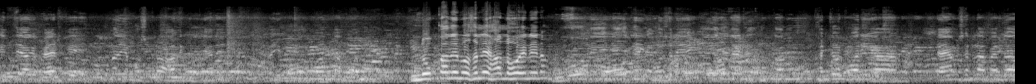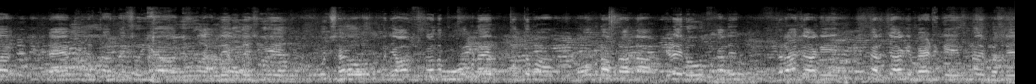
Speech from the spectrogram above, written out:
ਇੱਥੇ ਆ ਕੇ ਬੈਠ ਕੇ ਉਹਨਾਂ ਦੀਆਂ ਮੁਸ਼ਕਲਾਂ ਹੱਲ ਕੀਤੀਆਂ ਨੇ। ਧੰਨਵਾਦ ਲੋਕਾਂ ਦੇ ਮਸਲੇ ਹੱਲ ਹੋਏ ਨੇ ਨਾ। ਲੋਕ ਬਹੁਤ ਹੀ ਖੁਸ਼ ਨੇ ਕਿਉਂਕਿ ਲੋਕਾਂ ਨੂੰ ਖੱਜਲ ਖੁਆਰੀਆਂ, ਟਾਈਮ ਛੱਡਣਾ ਪੈਂਦਾ, ਟਾਈਮ ਦੀ ਡਿਸਟਰਬੈਂਸ ਹੋਈ ਆ, ਲੋਕ ਆਉਂਦੇ ਆਉਂਦੇ ਸੀਗੇ। ਉਹ ਛੜੋ ਪੰਜਾਬ ਸਰਕਾਰ ਦਾ ਬਹੁਤ ਬੜਾ ਉਦਮ ਆ, ਬਹੁਤ ਬੜਾ ਉਪਰਾਲਾ। ਜਿਹੜੇ ਲੋਕਾਂ ਦੇ ਘਰਾਂ 'ਚ ਆ ਕੇ ਘਰ 'ਚ ਆ ਕੇ ਬੈਠ ਕੇ ਉਹਨਾਂ ਦੇ ਮਸਲੇ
